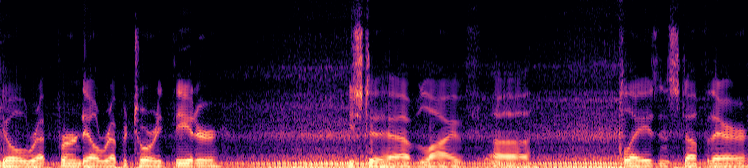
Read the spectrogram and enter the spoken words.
The old Rep Ferndale Repertory Theater used to have live uh, plays and stuff there.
